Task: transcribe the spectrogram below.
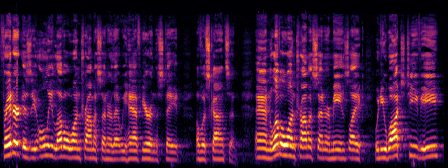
Froedtert is the only level one trauma center that we have here in the state of Wisconsin. And level one trauma center means like when you watch TV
